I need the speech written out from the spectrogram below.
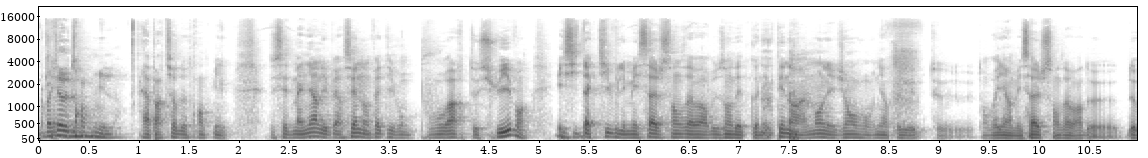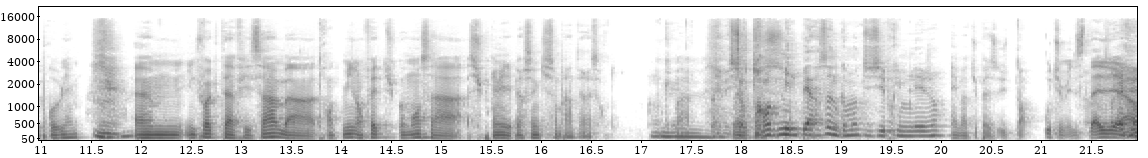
À partir de 30 000. à partir de 30 000. De cette manière, les personnes, en fait, ils vont pouvoir te suivre. Et si tu actives les messages sans avoir besoin d'être connecté, normalement, les gens vont venir te te- t'envoyer un message sans avoir de, de problème. Euh, une fois que tu as fait ça, bah, à 30 000, en fait, tu commences à supprimer les personnes qui sont pas intéressantes. Voilà. Ouais, mais sur 30 000 personnes, comment tu supprimes les gens? Et ben, tu passes du temps. Ou tu mets des stagiaires.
